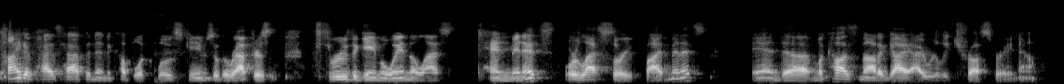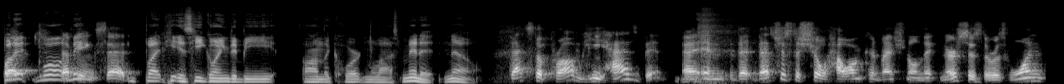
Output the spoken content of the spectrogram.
kind of has happened in a couple of close games where the Raptors threw the game away in the last ten minutes or last sorry five minutes. And uh, McCaw's not a guy I really trust right now. But But, it- well, that may- being said, but he- is he going to be on the court in the last minute no That's the problem. He has been, and that, that's just to show how unconventional Nick Nurse is. There was one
